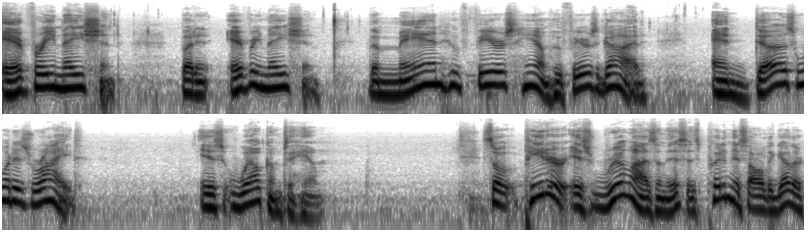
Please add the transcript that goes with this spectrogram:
Every nation. But in every nation, the man who fears him, who fears God, and does what is right, is welcome to him. So Peter is realizing this, is putting this all together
